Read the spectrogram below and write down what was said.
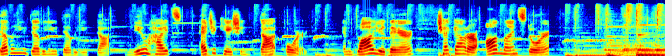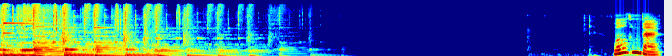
www.newheightseducation.org. And while you're there, check out our online store Welcome back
